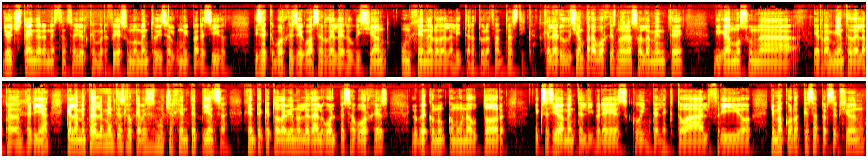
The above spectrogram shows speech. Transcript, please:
George Steiner en este ensayo al que me refería hace un momento dice algo muy parecido. Dice que Borges llegó a hacer de la erudición un género de la literatura fantástica. Que la erudición para Borges no era solamente, digamos, una herramienta de la pedantería, que lamentablemente es lo que a veces mucha gente piensa. Gente que todavía no le da el golpes a Borges, lo ve como un, como un autor excesivamente libresco, intelectual, frío. Yo me acuerdo que esa percepción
